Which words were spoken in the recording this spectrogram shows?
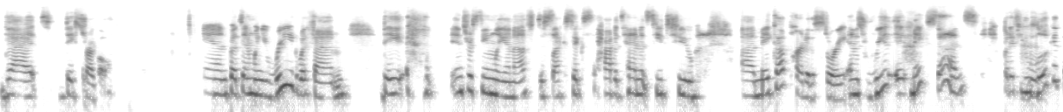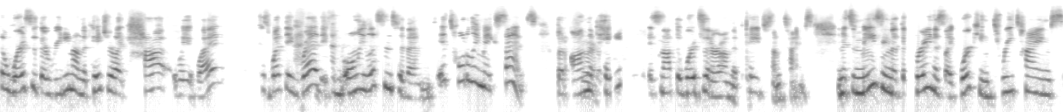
that they struggle and but then when you read with them they interestingly enough dyslexics have a tendency to uh, make up part of the story and it's real it makes sense but if you look at the words that they're reading on the page you're like how wait what? Because what they read if you only listen to them it totally makes sense but on the page it's not the words that are on the page sometimes and it's amazing that the brain is like working three times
